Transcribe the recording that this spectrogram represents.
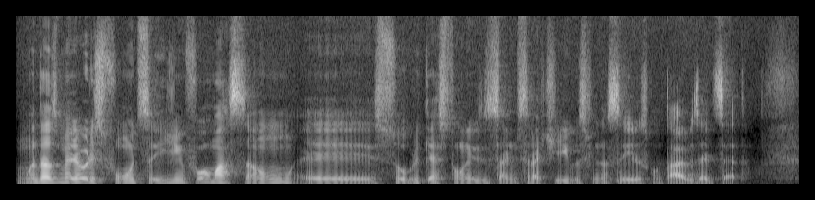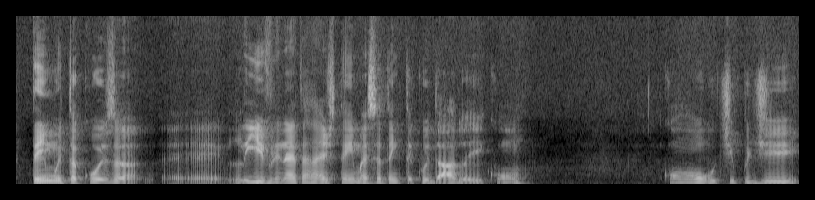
uma das melhores fontes aí de informação é, sobre questões administrativas, financeiras, contábeis, etc. Tem muita coisa é, livre na internet, tem, mas você tem que ter cuidado aí com, com o tipo de,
